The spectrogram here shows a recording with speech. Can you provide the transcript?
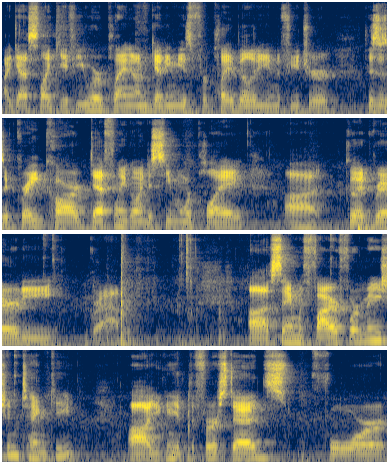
I guess like if you were planning on getting these for playability in the future, this is a great card. Definitely going to see more play. Uh, good rarity grab. Uh, same with Fire Formation, Tenki. Uh, you can get the first eds for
